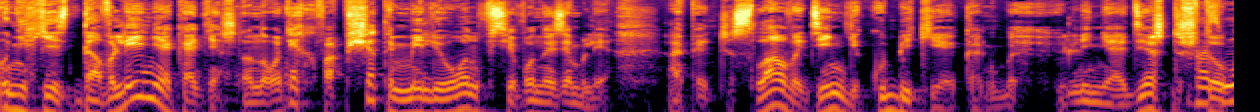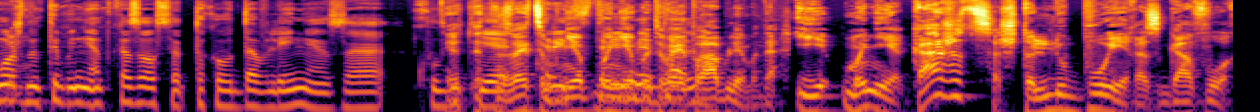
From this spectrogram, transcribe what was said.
У них есть давление, конечно, но у них вообще-то миллион всего на Земле. Опять же, слава, деньги, кубики, как бы линия одежды, что Возможно, ты бы не отказался от такого давления за кубики. Это, это называется «мне, мне бы твои проблемы», да. И мне кажется, что любой разговор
